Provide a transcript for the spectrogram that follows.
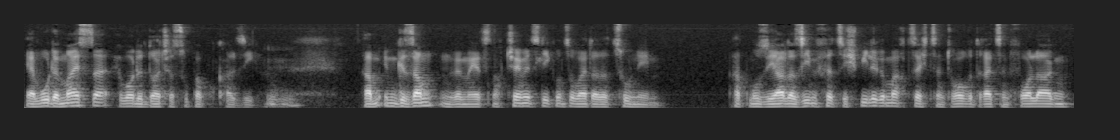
Er wurde Meister, er wurde deutscher Superpokalsieger. Haben im Gesamten, wenn wir jetzt noch Champions League und so weiter dazu nehmen, hat Musiala 47 Spiele gemacht, 16 Tore, 13 Vorlagen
